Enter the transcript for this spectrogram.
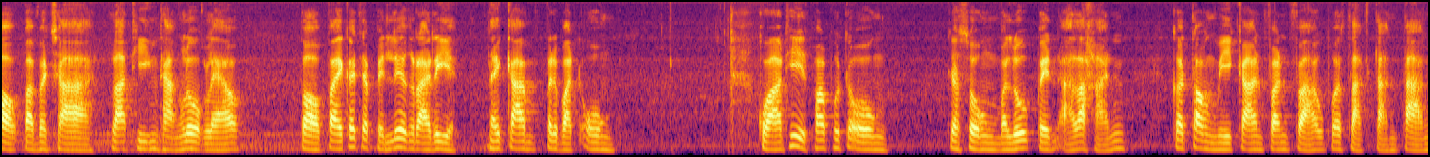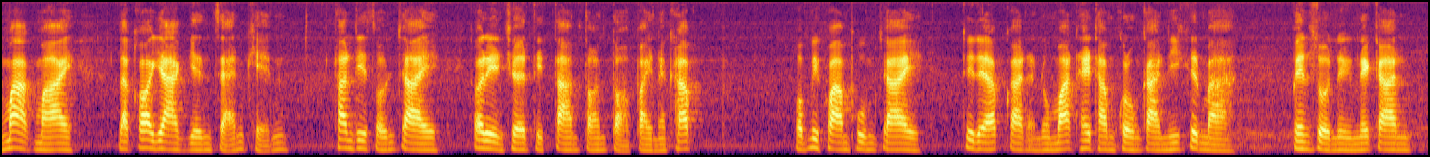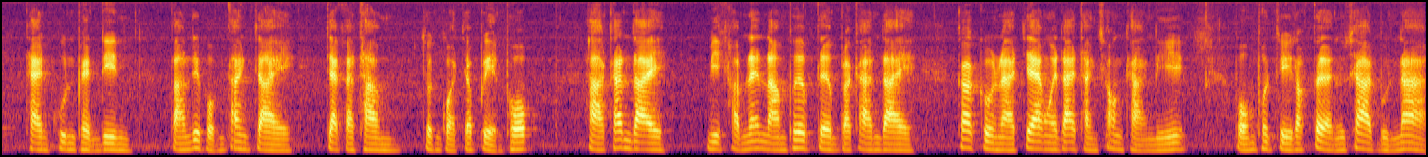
ออกปบัญชาละทิ้งทางโลกแล้ว ต่อไปก็จะเป็นเรื่องรายละเอียดในการปฏิบัติองค์ กว่าที่พระพุทธองค์จะทรงบรรลุเป็นอรหันต์ก็ต้องมีการฟันฝ่าอุปสรรคต่างๆ มากมาย แล้วก็ยากเย็นแสนเข็น ท่านที่สนใจก็เรียนเชิญติดตามตอนต่อไปนะครับ ผมมีความภูมิใจที่ได้รับการอนุมัติให้ทำโครงการนี้ขึ้นมา เป็นส่วนหนึ่งในการแทนคุณแผ่นดิน ตามที่ผมตั้งใจจะกระทำจนกว่าจะเปลี่ยนภพหากท่านใดมีคำแนะนำเพิ่มเติมประการใด ก็กรุณาแจ้งไว้ได้ทางช่องทางนี้ ผมพลตรีดรอนุชาติบุญนาค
